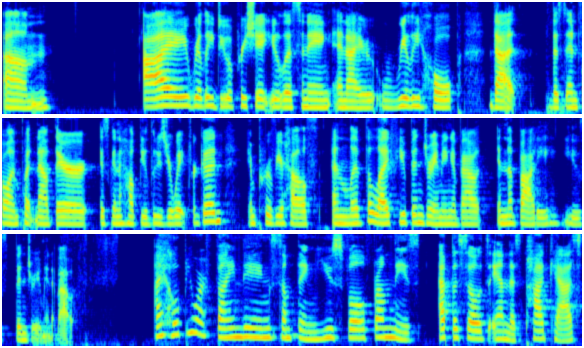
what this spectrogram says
Um, I really do appreciate you listening, and I really hope that this info I'm putting out there is going to help you lose your weight for good, improve your health, and live the life you've been dreaming about in the body you've been dreaming about. I hope you are finding something useful from these episodes and this podcast.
